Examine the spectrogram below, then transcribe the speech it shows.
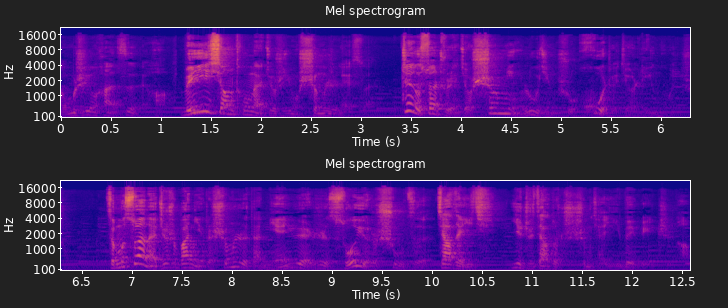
我们是用汉字的哈，唯一相通呢就是用生日来算，这个算出来叫生命路径数或者叫灵魂数。怎么算呢？就是把你的生日的年月日所有的数字加在一起，一直加到只剩下一位为止啊。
